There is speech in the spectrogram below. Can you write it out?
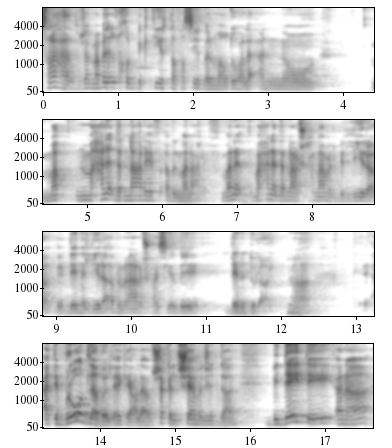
بصراحة ما بدي أدخل بكتير تفاصيل بالموضوع لأنه ما ما حنقدر نعرف قبل ما نعرف. ما ما حنقدر نعرف شو حنعمل بالليرة بدين الليرة قبل ما نعرف شو حيصير بدين الدولار. ها at broad level هيك على شكل شامل جدا برأيي أنا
